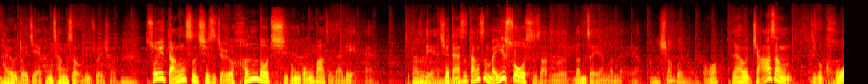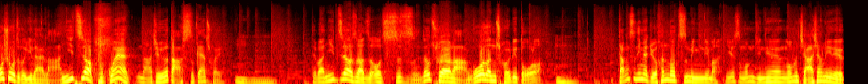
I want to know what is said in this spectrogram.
还有对健康长寿的追求。所以当时其实就有很多气功功法正在练，就开始练起来，但是当时没说是啥子能这样能那样。嗯，小规模，哦，然后加上这个科学这个一来，那你只要不管，那就有大师敢吹，嗯嗯对吧？你只要是啥子哦，识字都出来了，那我能吹的多了。嗯当时里面就有很多知名的嘛，也是我们今天我们家乡的那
